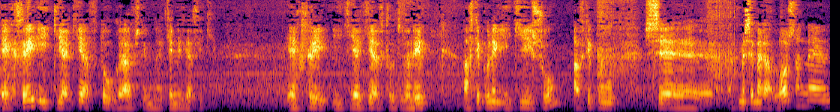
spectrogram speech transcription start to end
Εχθροί η οικιακή αυτού γράφει στην Καινή Διαθήκη. Εχθροί η οικιακή αυτού, δηλαδή αυτοί που είναι οι οικοί σου, αυτοί που σε, με σε μεγαλώσανε,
